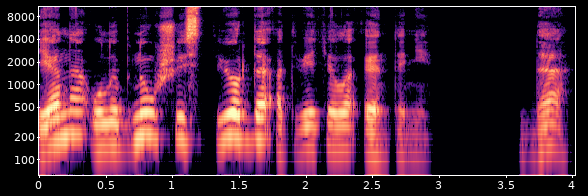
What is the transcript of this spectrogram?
и она, улыбнувшись, твердо ответила Энтони. «Да».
